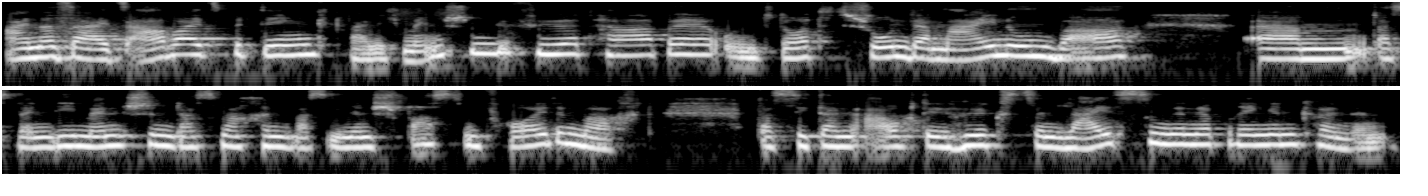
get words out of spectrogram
Einerseits arbeitsbedingt, weil ich Menschen geführt habe und dort schon der Meinung war, ähm, dass wenn die Menschen das machen, was ihnen Spaß und Freude macht, dass sie dann auch die höchsten Leistungen erbringen können.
